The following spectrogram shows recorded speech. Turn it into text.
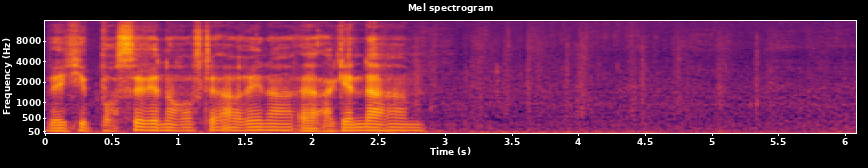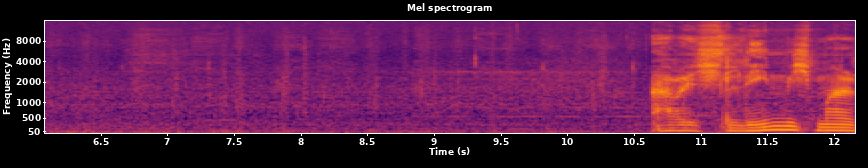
welche Bosse wir noch auf der Arena, äh, Agenda haben. Aber ich lehne mich mal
